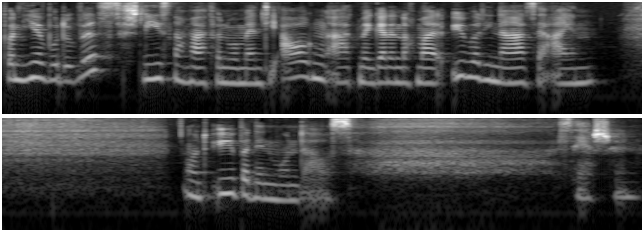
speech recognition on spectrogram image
Von hier, wo du bist, schließ nochmal für einen Moment die Augen, atme gerne nochmal über die Nase ein und über den Mund aus. Sehr schön.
